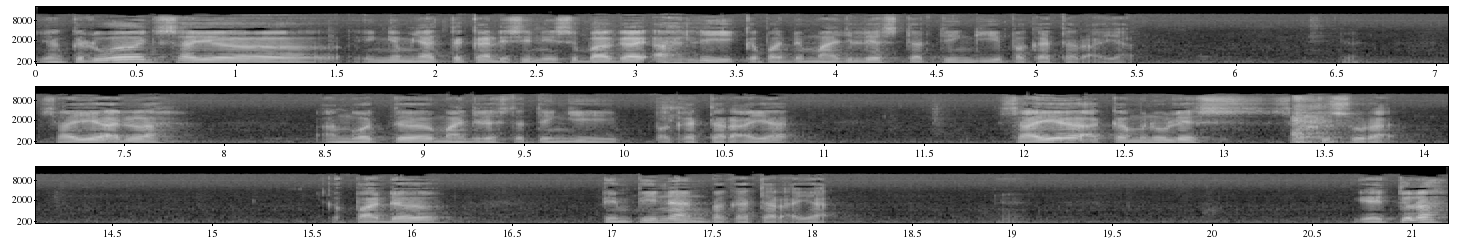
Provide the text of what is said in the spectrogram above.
Yang kedua, saya ingin menyatakan di sini sebagai ahli kepada Majlis Tertinggi Pakatan Rakyat. Saya adalah anggota Majlis Tertinggi Pakatan Rakyat. Saya akan menulis satu surat kepada pimpinan Pakatan Rakyat. Iaitulah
